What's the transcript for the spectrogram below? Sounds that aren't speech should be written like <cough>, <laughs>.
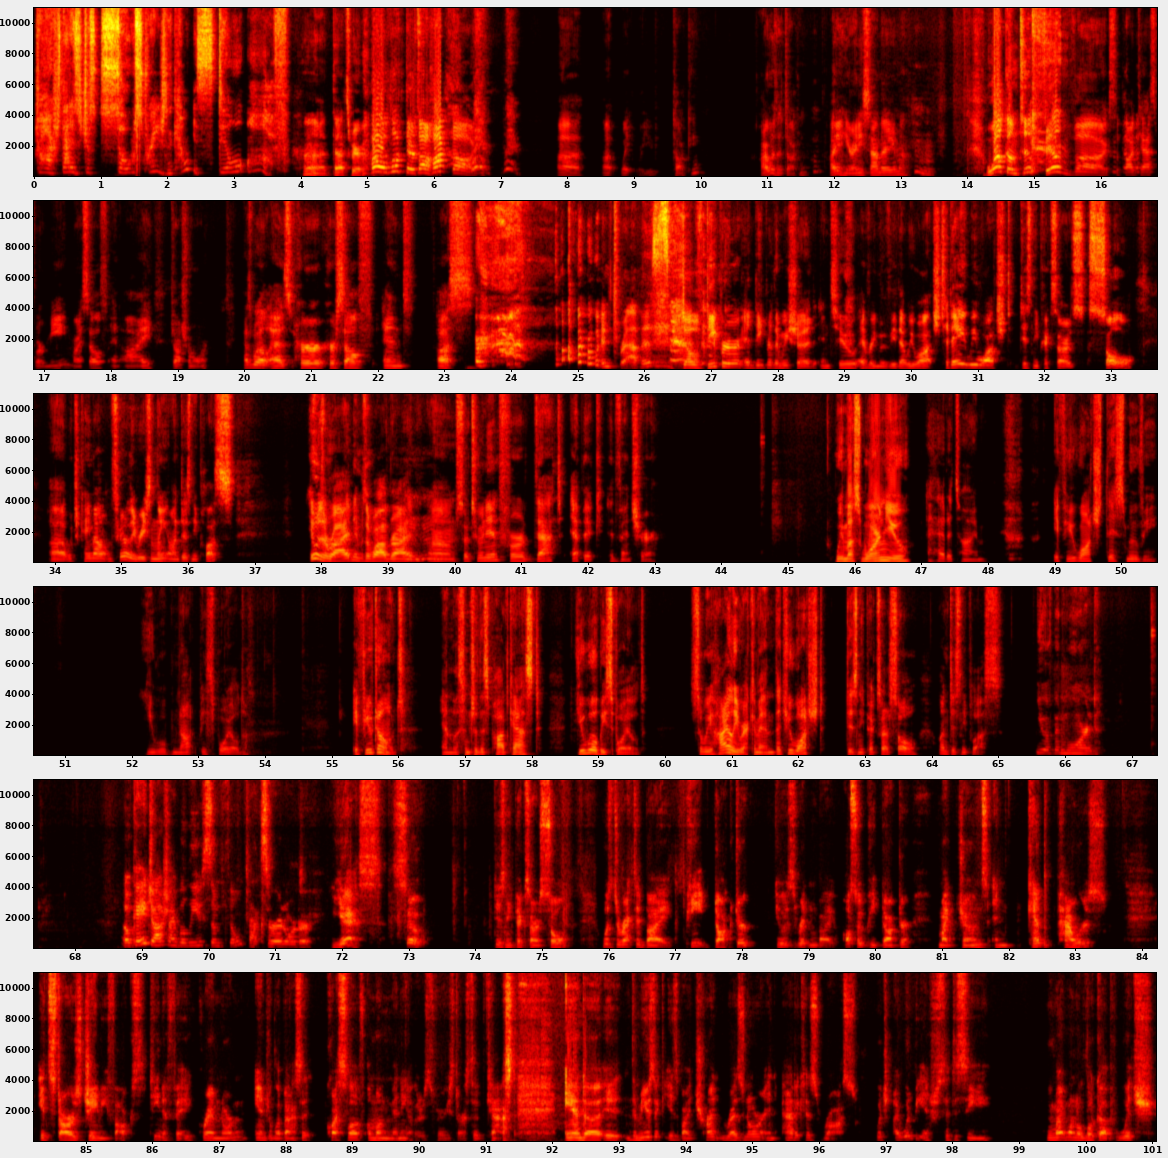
Josh, that is just so strange. The count is still off. Huh, that's weird. Oh, look, there's a hot dog! Where? Where? Uh, uh, wait, were you talking? I wasn't talking. I didn't hear any sound out of your mouth. Hmm. Welcome to Film Vox, the podcast where me, myself, and I, Joshua Moore, as well as her, herself, and us, <laughs> <laughs> Arwen Travis. dove deeper and deeper than we should into every movie that we watch. Today we watched Disney Pixar's Soul, uh, which came out fairly recently on Disney Plus. It was a ride. It was a wild ride. Mhm. Um, so tune in for that epic adventure. We must warn you ahead of time. If you watch this movie, you will not be spoiled. If you don't and listen to this podcast, you will be spoiled. So we highly recommend that you watched Disney Pixar Soul on Disney Plus. You have been warned. Okay, Josh, I believe some film facts are in order. Yes. So, Disney Pixar Soul was directed by Pete Docter. It was written by also Pete Docter, Mike Jones, and Kemp Powers. It stars Jamie Foxx, Tina Fey, Graham Norton, Angela Bassett, Questlove, among many others. Very star-studded cast. And uh, it, the music is by Trent Reznor and Atticus Ross, which I would be interested to see. We might want to look up which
